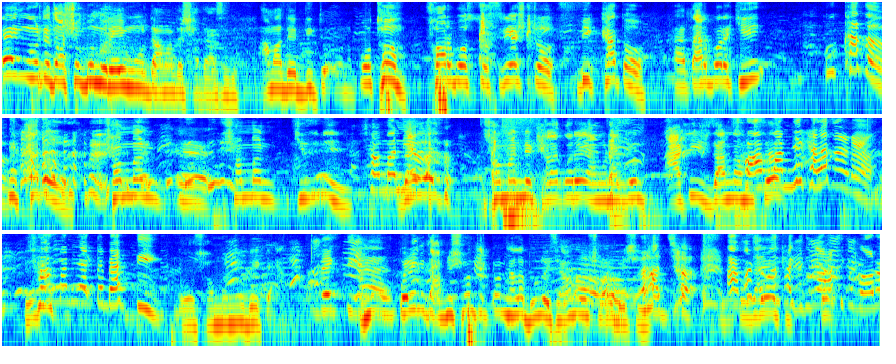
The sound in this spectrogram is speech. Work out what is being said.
এই মুহূর্তে দর্শক বন্ধুরা এই মুহূর্তে আমাদের সাথে আছে আমাদের দ্বিতীয় প্রথম সর্বোচ্চ শ্রেষ্ঠ বিখ্যাত তারপরে কি? কুখ্যাত। কুখ্যাত সম্মান সম্মান কি জিনিস সম্মান নিয়ে খেলা করে এমন একজন আর্টিস্ট যার নাম হচ্ছে সম্মান নিয়ে খেলা করে না সম্মানীয় একটা ব্যক্তি। ও সম্মানীয় ব্যক্তি। ব্যক্তি হ্যাঁ। করে আপনি সমান থাকতে মেলা ভুল হয়েছে আমার সবাই বেশি। আচ্ছা আমার হোক। থাকি তুমি আমার থেকে বড়।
